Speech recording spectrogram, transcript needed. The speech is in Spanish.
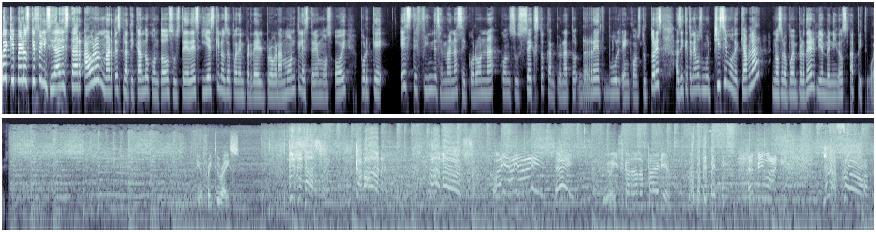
Cuequiperos, qué felicidad estar ahora un martes platicando con todos ustedes y es que no se pueden perder el programón que les tenemos hoy porque este fin de semana se corona con su sexto campeonato Red Bull en constructores, así que tenemos muchísimo de qué hablar, no se lo pueden perder, bienvenidos a Pitbull. You're free to race. This is us. He's got another podium. Stop inventing. Everyone. Yes,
